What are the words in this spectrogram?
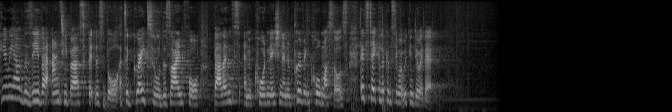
Here we have the Ziva Anti-Burst Fitness Ball. It's a great tool designed for balance and coordination and improving core muscles. Let's take a look and see what we can do with it.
